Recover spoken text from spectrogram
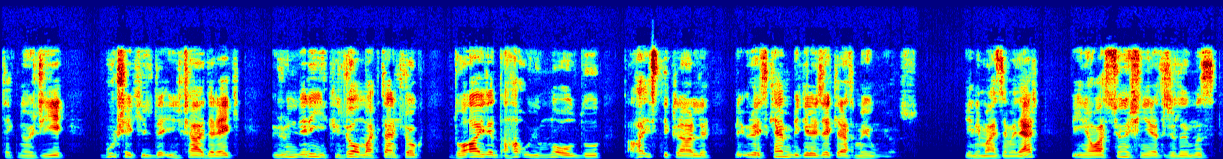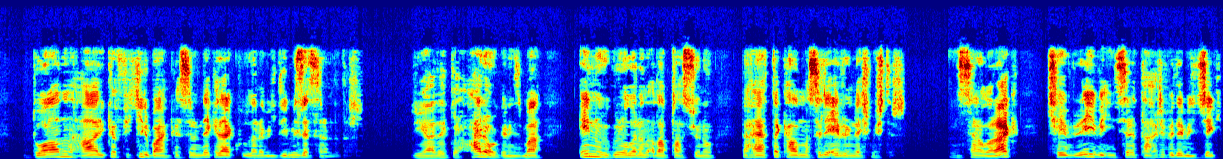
Teknolojiyi bu şekilde inşa ederek ürünlerin yıkıcı olmaktan çok doğayla daha uyumlu olduğu, daha istikrarlı ve üretken bir gelecek yaratmayı umuyoruz. Yeni malzemeler ve inovasyon için yaratıcılığımız doğanın harika fikir bankasını ne kadar kullanabildiğimizle sınırlıdır. Dünyadaki her organizma en uygun olanın adaptasyonu ve hayatta kalmasıyla evrimleşmiştir. İnsan olarak çevreyi ve insanı tahrip edebilecek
